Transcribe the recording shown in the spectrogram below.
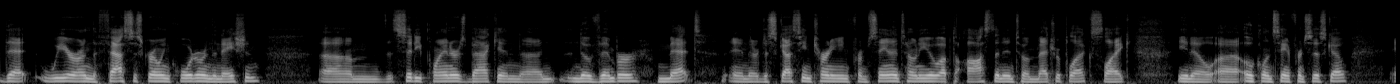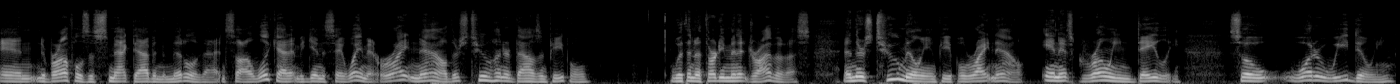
that we are in the fastest growing quarter in the nation. Um, the city planners back in uh, November met and they're discussing turning from San Antonio up to Austin into a metroplex like, you know, uh, Oakland, San Francisco. And New Braunfels is smack dab in the middle of that. And so I look at it and begin to say, wait a minute, right now there's 200,000 people within a 30 minute drive of us. And there's 2 million people right now, and it's growing daily. So, what are we doing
